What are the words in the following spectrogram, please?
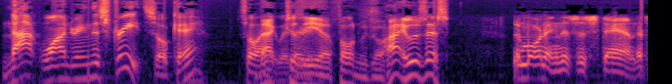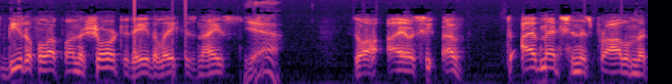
not wandering the streets. Okay. So Back anyway, to the uh, phone we go. Hi, who's this? Good morning. This is Stan. It's beautiful up on the shore today. The lake is nice. Yeah. So I was, I've I've mentioned this problem that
